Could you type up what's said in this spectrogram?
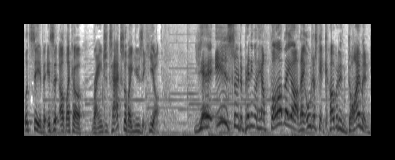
Let's see if it, is it uh, like a range attack? So if I use it here, yeah, it is. So depending on how far they are, they all just get covered in diamond.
